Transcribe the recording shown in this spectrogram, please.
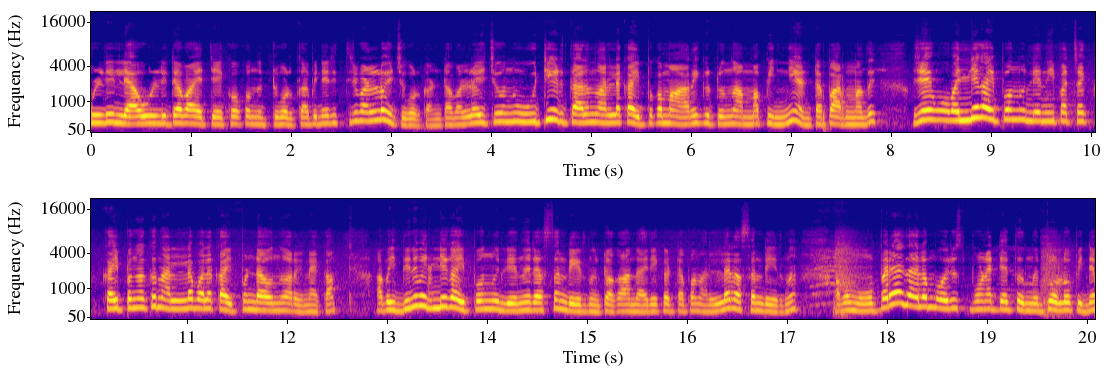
ഉള്ളില്ല ആ ഉള്ളിന്റെ വയറ്റേക്കൊക്കെ ഒന്ന് ഇട്ട് കൊടുക്കുക പിന്നെ ഇത്തിരി വെള്ളം ഒഴിച്ച് കൊടുക്കണം കേട്ടോ വെള്ളം ഒഴിച്ച് ഒന്ന് ഊറ്റി എടുത്താലും നല്ല കയ്പ്പൊക്കെ മാറി കിട്ടുമെന്ന് അമ്മ പിന്നെയാണ് കേട്ടോ പറഞ്ഞത്. പക്ഷേ വലിയ കയ്പ്പൊന്നും ഇല്ലെന്ന് ഈ പച്ച കയ്പ്പങ്ങൾക്ക് നല്ല പോലെ കയ്പ്പുണ്ടാവും എന്ന് പറയുന്നേക്കാം. അപ്പോൾ ഇതിന് വലിയ കയ്പ്പൊന്നും ഇല്ലെന്ന് രസം ഉണ്ടായിരുന്നു കേട്ടോ കാന്താരിയൊക്കെ ഇട്ടപ്പോൾ നല്ല രസം ഉണ്ടായിരുന്നു അപ്പോൾ മൂപ്പര ഏതായാലും ഒരു സ്പൂണറ്റേ തിന്നിട്ടുള്ളൂ. പിന്നെ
